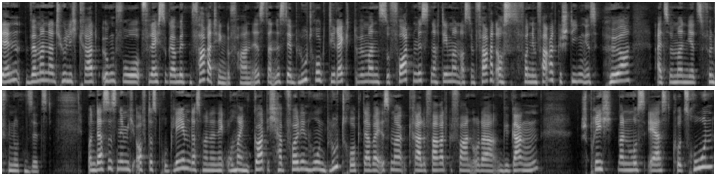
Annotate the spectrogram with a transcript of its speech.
Denn wenn man natürlich gerade irgendwo vielleicht sogar mit dem Fahrrad hingefahren ist, dann ist der Blutdruck direkt, wenn man es sofort misst, nachdem man aus dem Fahrrad aus, von dem Fahrrad gestiegen ist, höher, als wenn man jetzt fünf Minuten sitzt. Und das ist nämlich oft das Problem, dass man dann denkt, oh mein Gott, ich habe voll den hohen Blutdruck, dabei ist man gerade Fahrrad gefahren oder gegangen. Sprich, man muss erst kurz ruhen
